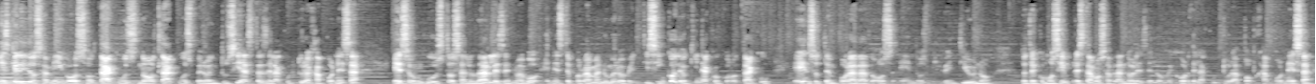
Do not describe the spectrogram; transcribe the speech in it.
Mis queridos amigos, otakus, no otakus, pero entusiastas de la cultura japonesa, es un gusto saludarles de nuevo en este programa número 25 de Okina Kokorotaku en su temporada 2 en 2021, donde como siempre estamos hablándoles de lo mejor de la cultura pop japonesa,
